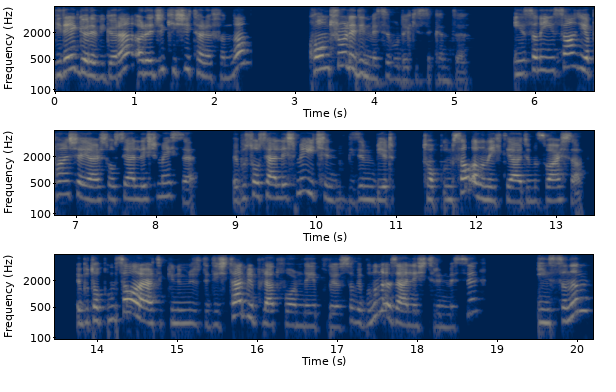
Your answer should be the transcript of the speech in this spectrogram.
Birey görevi gören aracı kişi tarafından kontrol edilmesi buradaki sıkıntı. İnsanı insan yapan şey eğer sosyalleşmeyse ve bu sosyalleşme için bizim bir toplumsal alana ihtiyacımız varsa ve bu toplumsal artık günümüzde dijital bir platformda yapılıyorsa ve bunun özelleştirilmesi insanın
